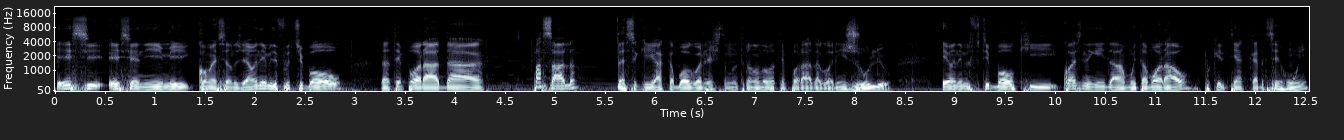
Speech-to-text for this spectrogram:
Esse, esse anime, começando já, é um anime de futebol da temporada passada. Dessa que acabou agora, já estamos entrando na nova temporada, agora em julho. É um anime de futebol que quase ninguém dava muita moral, porque ele tem a cara de ser ruim.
